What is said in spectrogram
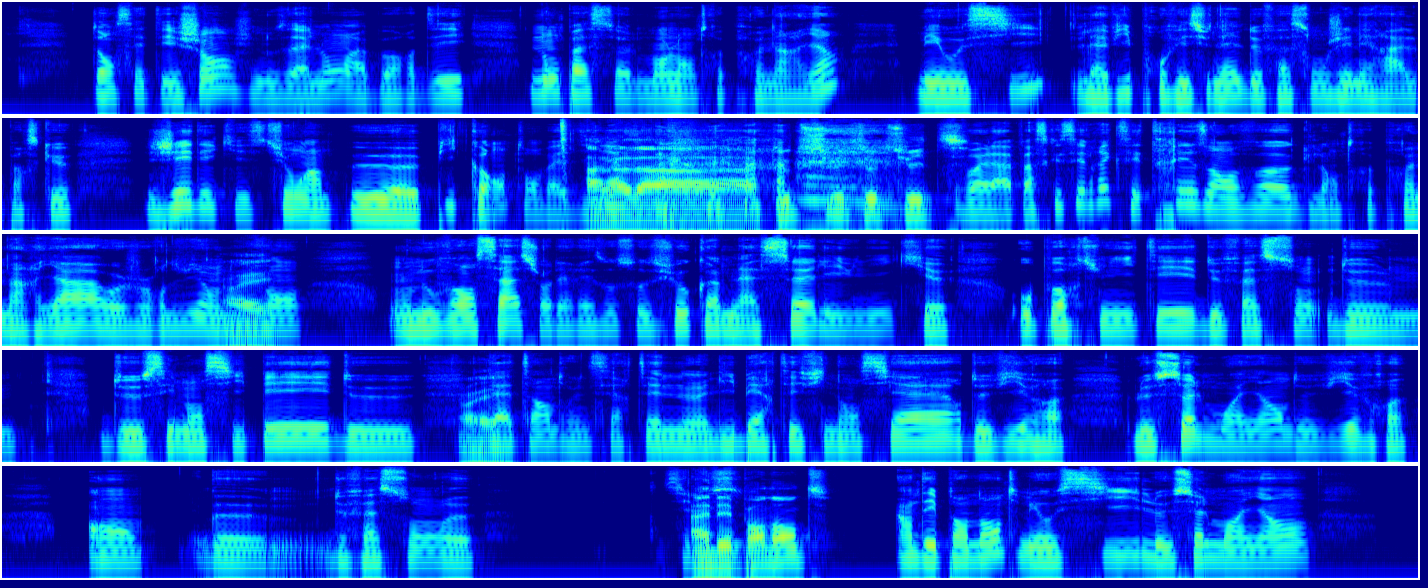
dans cet échange, nous allons aborder non pas seulement l'entrepreneuriat, mais aussi la vie professionnelle de façon générale, parce que j'ai des questions un peu euh, piquantes, on va dire. Ah là là, tout de suite, tout de suite. Voilà, parce que c'est vrai que c'est très en vogue l'entrepreneuriat. Aujourd'hui, on, Ouais. nous vend, on nous vend ça sur les réseaux sociaux comme la seule et unique euh, opportunité de façon de, de s'émanciper, de Ouais. d'atteindre une certaine liberté financière, de vivre le seul moyen de vivre en euh, de façon Indépendante? Indépendante, mais aussi le seul moyen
